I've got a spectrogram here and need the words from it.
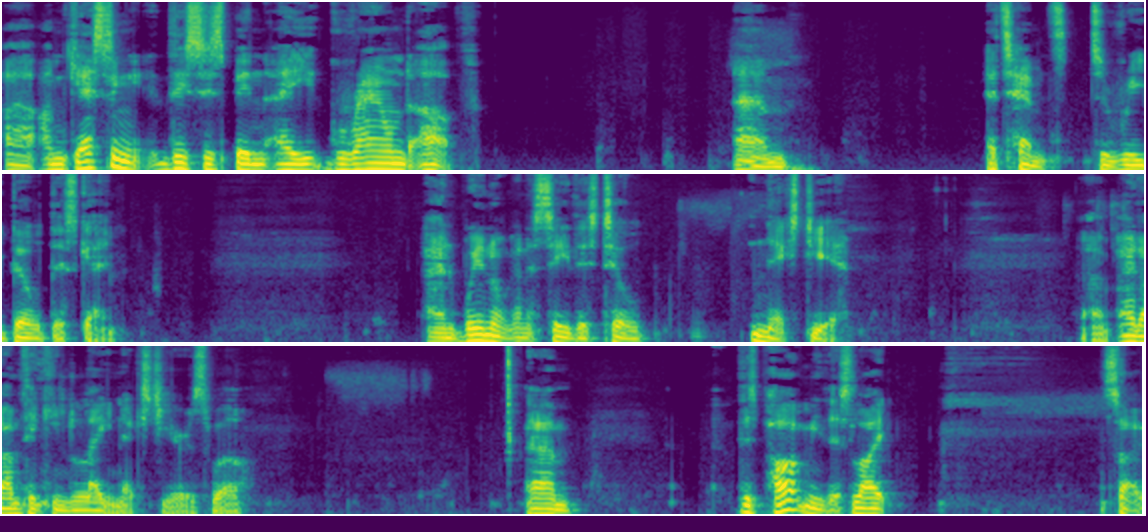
Uh, I'm guessing this has been a ground up um, attempt to rebuild this game, and we're not going to see this till next year. Um, and I'm thinking late next year as well. Um, there's part of me that's like, so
